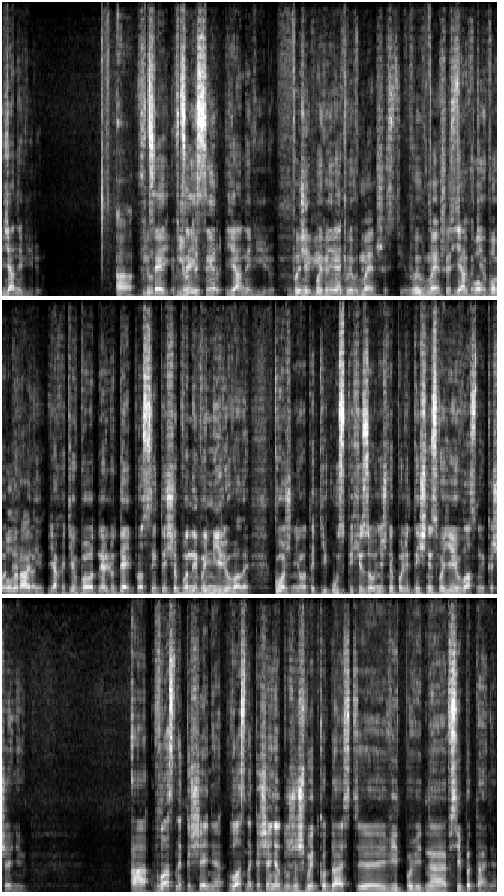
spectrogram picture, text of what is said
я не вірю. А В, люди, цей, в люди, цей сир я не вірю. ви Чи не вірите, ви в меншості. Ви в меншості Я в, хотів, в би одне, да. я хотів би одне людей просити, щоб вони вимірювали кожні отакі успіхи зовнішньополітичні своєю власною кишенею. А власна кишеня, власна кишеня дуже швидко дасть е, відповідь на всі питання.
